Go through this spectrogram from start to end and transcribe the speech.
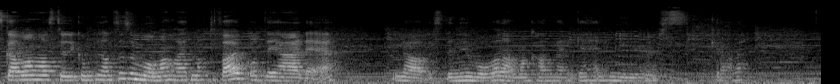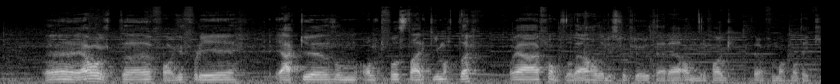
skal man ha studiekompetanse, så må man ha et mattefag, og det er det laveste nivået da man kan velge, eller minimumskravet. Eh, jeg valgte faget fordi jeg er ikke sånn altfor sterk i matte. Og jeg fant ut at jeg hadde lyst til å prioritere andre fag fremfor matematikk.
